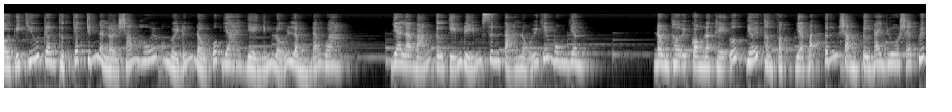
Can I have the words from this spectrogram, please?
Tội kỷ chiếu trên thực chất chính là lời sám hối của người đứng đầu quốc gia về những lỗi lầm đã qua và là bản tự kiểm điểm xin tạ lỗi với muôn dân Đồng thời còn là thể ước với thần Phật và bách tính rằng từ nay vua sẽ quyết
